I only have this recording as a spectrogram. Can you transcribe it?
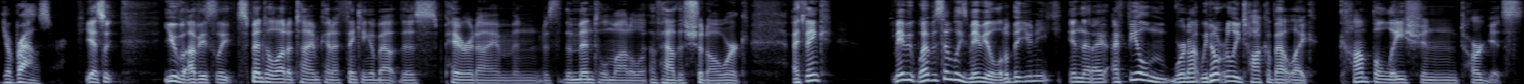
your browser. Yeah. So you've obviously spent a lot of time kind of thinking about this paradigm and just the mental model of how this should all work. I think maybe WebAssembly is maybe a little bit unique in that I, I feel we're not, we don't really talk about like compilation targets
